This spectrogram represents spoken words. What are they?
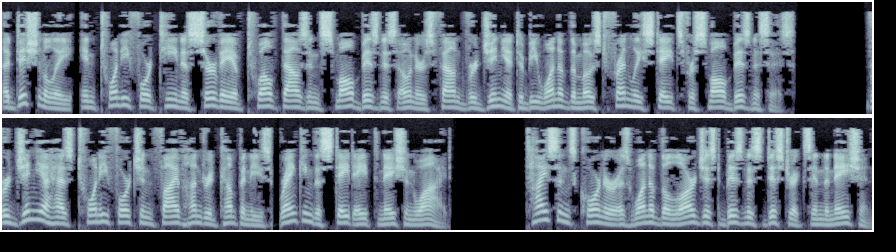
Additionally, in 2014 a survey of 12,000 small business owners found Virginia to be one of the most friendly states for small businesses. Virginia has 20 Fortune 500 companies, ranking the state eighth nationwide. Tysons Corner is one of the largest business districts in the nation.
